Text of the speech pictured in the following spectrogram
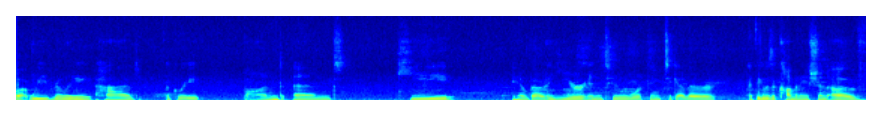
but we really had a great bond and he you know about a year into working together i think it was a combination of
